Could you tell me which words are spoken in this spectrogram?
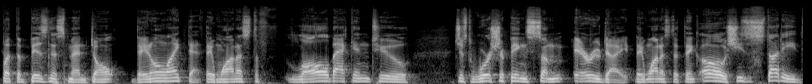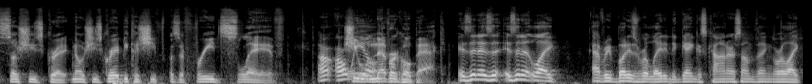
but the businessmen don't. They don't like that. They want us to f- lull back into just worshiping some erudite. They want us to think, oh, she's studied, so she's great. No, she's great because she was a freed slave. Are- aren't she we will all- never go back. Isn't isn't isn't it like everybody's related to Genghis Khan or something, or like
